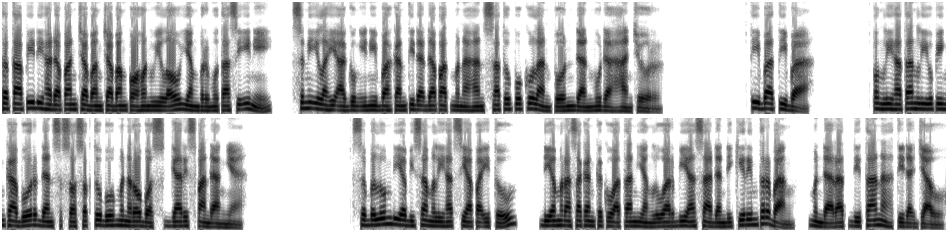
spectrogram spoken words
Tetapi di hadapan cabang-cabang pohon willow yang bermutasi ini, seni ilahi agung ini bahkan tidak dapat menahan satu pukulan pun dan mudah hancur. Tiba-tiba, penglihatan Liu Ping kabur dan sesosok tubuh menerobos garis pandangnya. Sebelum dia bisa melihat siapa itu, dia merasakan kekuatan yang luar biasa dan dikirim terbang, mendarat di tanah tidak jauh.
